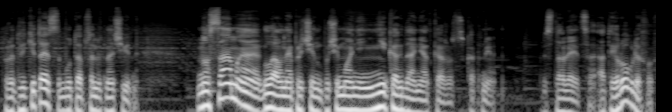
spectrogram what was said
которые для китайца будут абсолютно очевидны. Но самая главная причина, почему они никогда не откажутся, как мне представляется, от иероглифов,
